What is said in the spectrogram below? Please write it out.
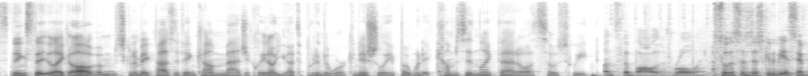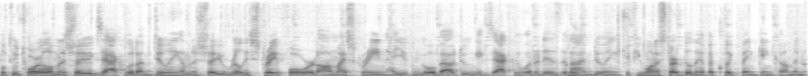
thinks that you're like, oh, I'm just going to make passive income magically. No, you have to put in the work initially. But when it comes in like that, oh, it's so sweet. Once the ball is rolling. So this is just going to be a simple tutorial. I'm going to show you exactly what I'm doing. I'm going to show you really straightforward on my screen how you can go about doing exactly what it is that cool. I'm doing. If you want to start building up a ClickBank income, and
